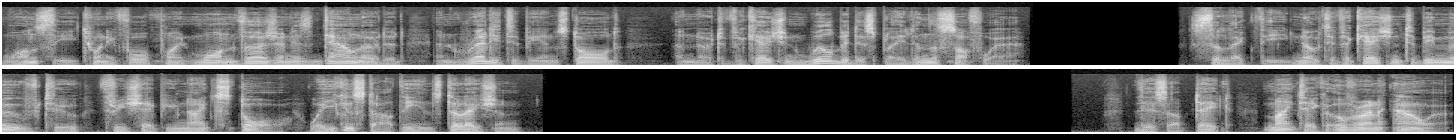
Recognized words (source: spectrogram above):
Once the 24.1 version is downloaded and ready to be installed, a notification will be displayed in the software. Select the notification to be moved to 3Shape Unite Store, where you can start the installation. This update might take over an hour,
